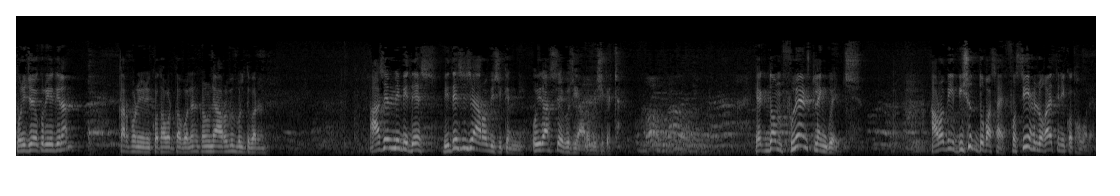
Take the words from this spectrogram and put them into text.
পরিচয় করিয়ে দিলাম। তারপরে উনি কথাবার্তা বলেন, কারণ উনি আরবি বলতে পারেন। আসেননি বিদেশ। বিদেশে সে আরবি শিখেননি। ওই রাষ্ট্রে বসে আরবি শিখেছেন। একদম ফ্লুয়েন্ট ল্যাঙ্গুয়েজ আরবি বিশুদ্ধ ভাষায়, ফসিহ লোগায় তিনি কথা বলেন।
